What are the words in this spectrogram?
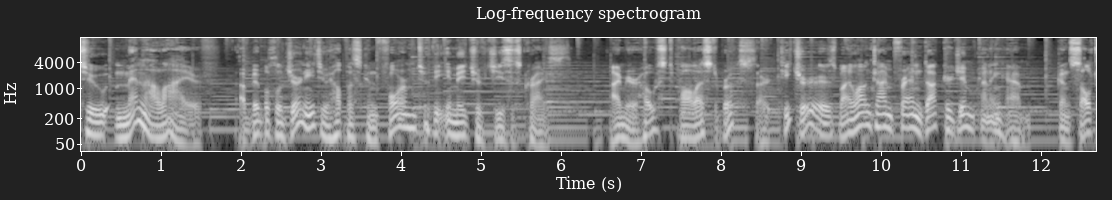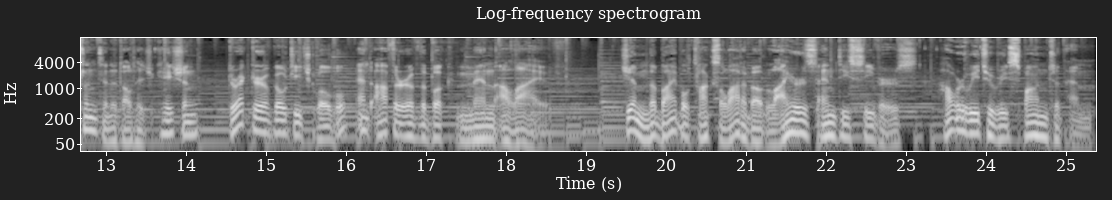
to Men Alive, a biblical journey to help us conform to the image of Jesus Christ. I'm your host, Paul Estabrooks. Our teacher is my longtime friend, Dr. Jim Cunningham, consultant in adult education, director of Go Teach Global, and author of the book Men Alive. Jim, the Bible talks a lot about liars and deceivers. How are we to respond to them?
